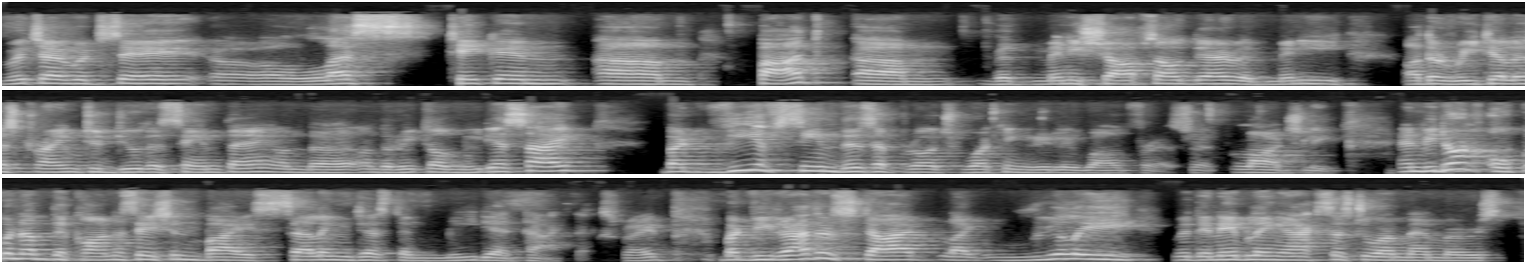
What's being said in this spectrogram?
which I would say uh, less taken um, path um, with many shops out there, with many other retailers trying to do the same thing on the on the retail media side. But we have seen this approach working really well for us, right, largely. And we don't open up the conversation by selling just a media tactics, right? But we rather start like really with enabling access to our members,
